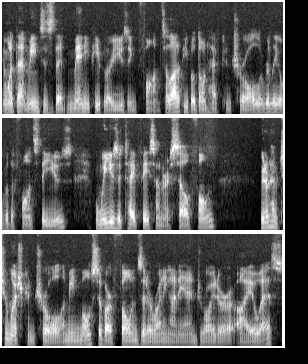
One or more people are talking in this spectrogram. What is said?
And what that means is that many people are using fonts. A lot of people don't have control really over the fonts they use. When we use a typeface on our cell phone, we don't have too much control. I mean, most of our phones that are running on Android or iOS,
